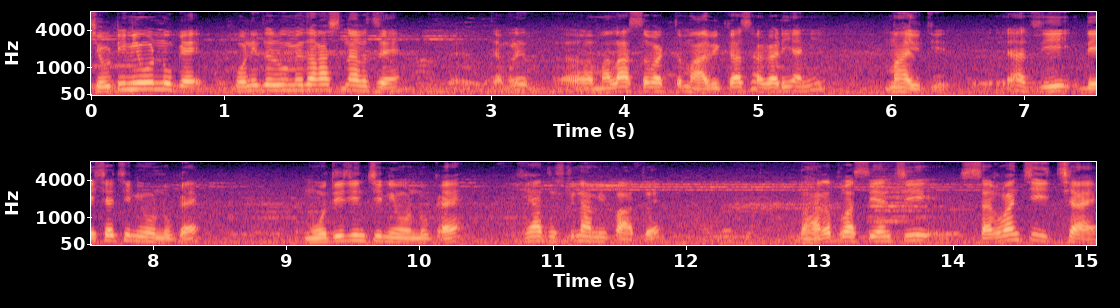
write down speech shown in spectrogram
शेवटी निवडणूक आहे. कोणीतरी उमेदवार असणारच आहे. त्यामुळे मला असं वाटतं महाविकास आघाडी आणि महायुती आज ही देशाची निवडणूक आहे. मोदीजींची निवडणूक आहे. ह्या दृष्टीनं आम्ही पाहतो आहे भारतवासियांची सर्वांची इच्छा आहे.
